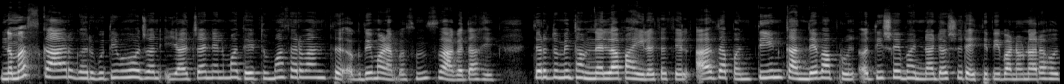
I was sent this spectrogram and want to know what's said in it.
नमस्कार घरगुती भोजन या चॅनेलमध्ये तुम्हा सर्वांचं अगदी मनापासून स्वागत आहे. तर तुम्ही थंबनेलला पाहिलंच असेल आज आपण तीन कांदे वापरून अतिशय भन्नाट अशी रेसिपी बनवणार आहोत.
